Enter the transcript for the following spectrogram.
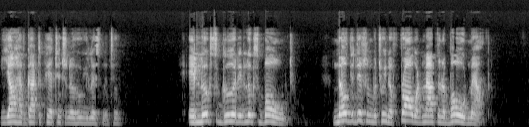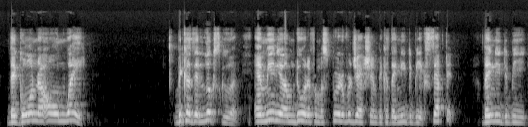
Y'all have got to pay attention to who you're listening to. It looks good. It looks bold. Know the difference between a forward mouth and a bold mouth. They're going their own way because it looks good. And many of them doing it from a spirit of rejection because they need to be accepted. They need to be,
